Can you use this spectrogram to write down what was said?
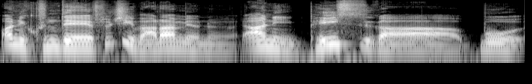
아니 근데 솔직히 말하면은 아니 베이스가 뭐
